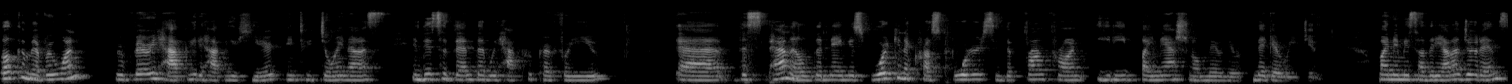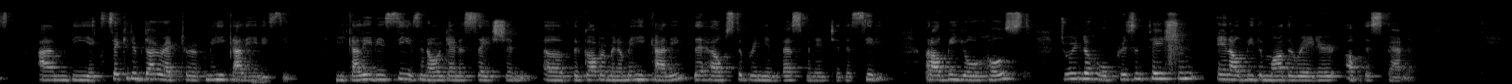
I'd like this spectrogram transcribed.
Welcome, everyone. We're very happy to have you here and to join us in this event that we have prepared for you. Uh, this panel, the name is Working Across Borders in the Front Front ED Binational Mega, Mega Region. My name is Adriana Llorenz. I'm the Executive Director of Mexicali EDC. Mexicali EDC is an organization of the government of Mexicali that helps to bring investment into the city. But I'll be your host during the whole presentation and I'll be the moderator of this panel.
